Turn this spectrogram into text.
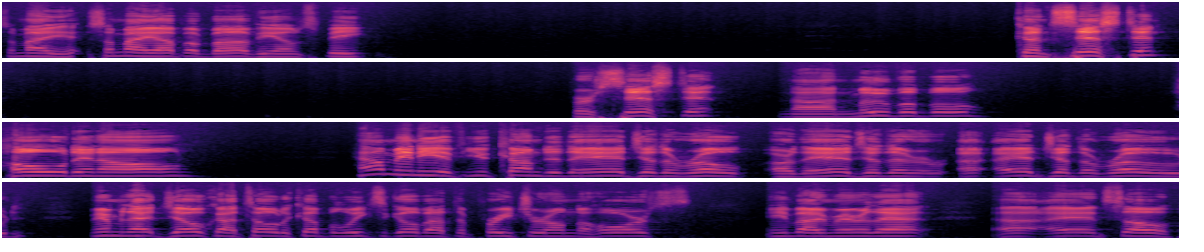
Somebody, somebody up above him speak. Consistent, persistent, non-movable, holding on. How many of you come to the edge of the rope or the edge of the uh, edge of the road Remember that joke I told a couple weeks ago about the preacher on the horse? Anybody remember that? Uh, and so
